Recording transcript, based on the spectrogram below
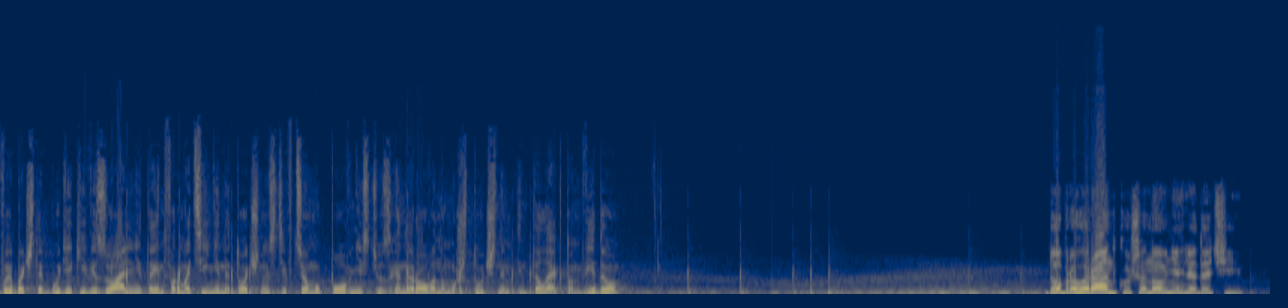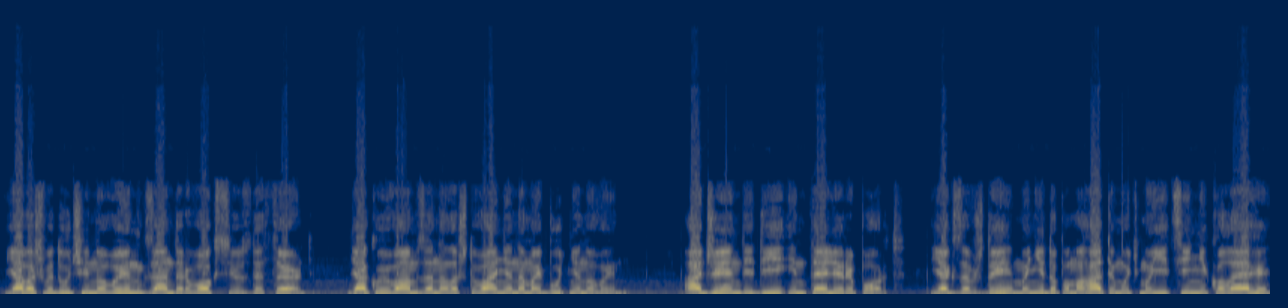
вибачте будь-які візуальні та інформаційні неточності в цьому повністю згенерованому штучним інтелектом відео. Доброго ранку, шановні глядачі. Я ваш ведучий новин Ксандер Воксіус III. Дякую вам за налаштування на майбутнє новин. AGNDD Intelli Report. Як завжди, мені допомагатимуть мої цінні колеги,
